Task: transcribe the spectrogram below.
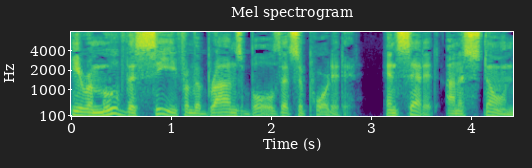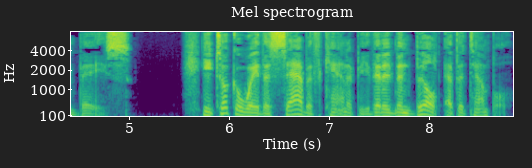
He removed the sea from the bronze bowls that supported it and set it on a stone base. He took away the sabbath canopy that had been built at the temple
